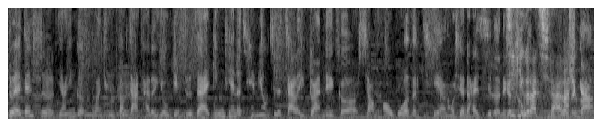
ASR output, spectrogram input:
对，但是杨英格能完全放大他的优点，就是在阴天的前面，我记得加了一段那个小号，我的天呐，我现在都还记得那个鸡皮疙瘩起来了是吧？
